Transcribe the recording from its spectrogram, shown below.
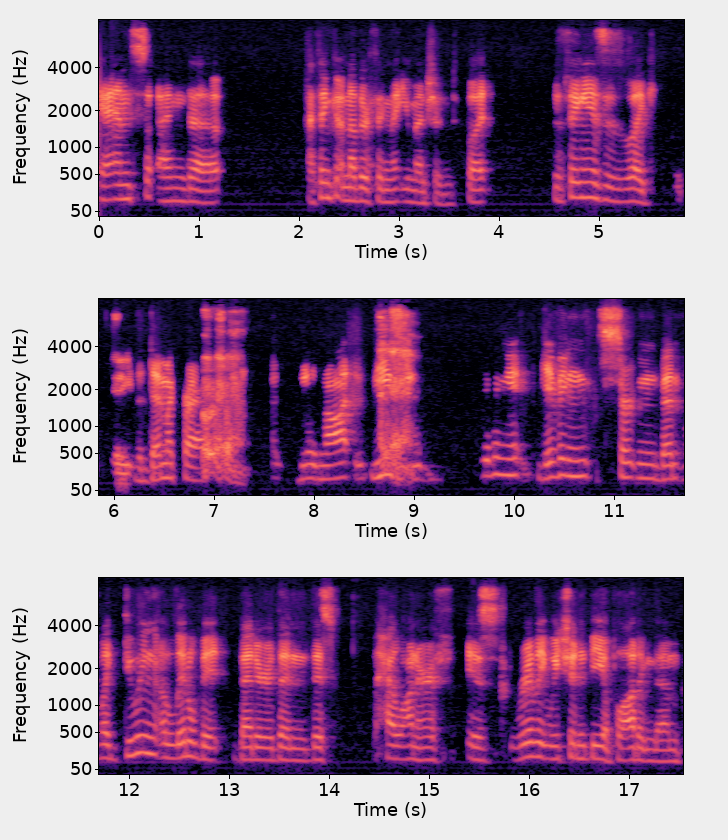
and and uh, I think another thing that you mentioned, but the thing is, is like the Democrats, they're not these giving it giving certain ben, like doing a little bit better than this hell on earth is really we shouldn't be applauding them.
